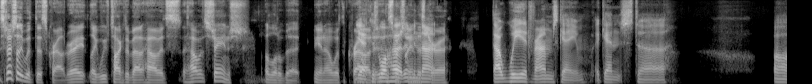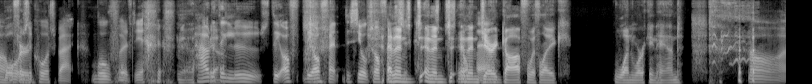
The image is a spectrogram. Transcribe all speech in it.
especially with this crowd right like we've talked about how it's how it's changed a little bit you know with the crowd Yeah, 'cause what hurt them in in that- era that weird Rams game against uh oh what was the quarterback? Wolford, yeah. yeah How did yeah. they lose? The off the offense the Seahawks offense and then just and then and then there. Jared Goff with like one working hand. Oh,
